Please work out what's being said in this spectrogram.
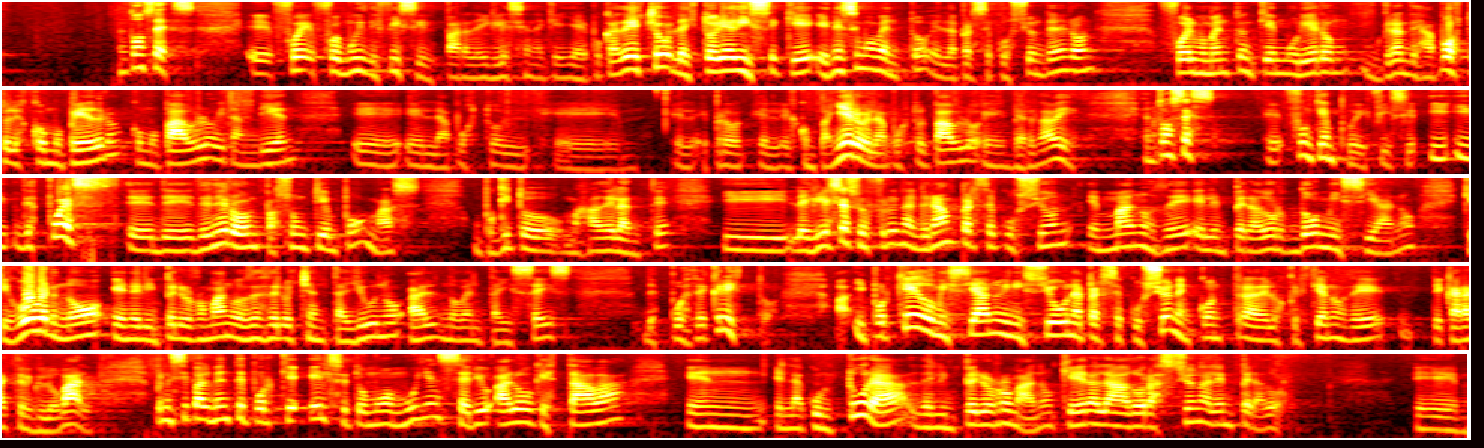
Entonces, eh, fue, fue, muy difícil para la iglesia en aquella época. De hecho, la historia dice que en ese momento, en la persecución de Nerón, fue el momento en que murieron grandes apóstoles como Pedro, como Pablo y también eh, el apóstol, eh, el, compañero del apóstol Pablo, Bernabé. Entonces, fue un tiempo difícil. Y, después de, de Nerón pasó un tiempo más un poquito más adelante, y la iglesia sufrió una gran persecución en manos del emperador Domiciano, que gobernó en el Imperio Romano desde el 81 al 96 después de Cristo. Ah, ¿Y por qué Domiciano inició una persecución en contra de los cristianos de, carácter global? Principalmente porque él se tomó muy en serio algo que estaba en, la cultura del Imperio Romano, que era la adoración al emperador. Eh,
